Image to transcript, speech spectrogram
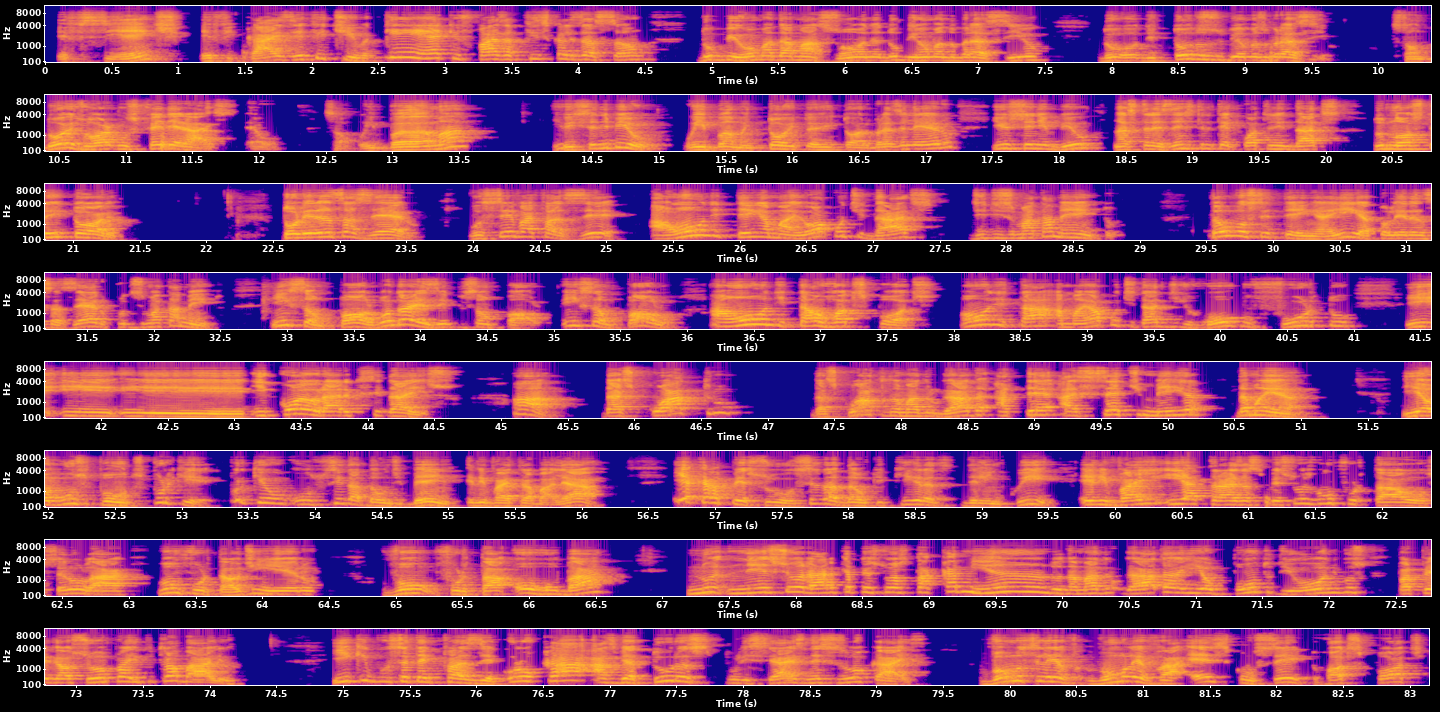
Eficiente, eficaz e efetiva. Quem é que faz a fiscalização do bioma da Amazônia, do bioma do Brasil, do, de todos os biomas do Brasil. São dois órgãos federais, é o, são o IBAMA e o ICNBio. O IBAMA em todo o território brasileiro e o ICNBio nas 334 unidades do nosso território. Tolerância zero. Você vai fazer aonde tem a maior quantidade de desmatamento. Então você tem aí a tolerância zero para o desmatamento. Em São Paulo, vamos dar um exemplo São Paulo. Em São Paulo, aonde está o hotspot? Onde está a maior quantidade de roubo, furto e, e, e, e, qual é o horário que se dá isso? Ah, das quatro, das quatro da madrugada até as sete e meia da manhã. E alguns pontos. Por quê? Porque o, o cidadão de bem ele vai trabalhar e aquela pessoa, o cidadão que queira delinquir, ele vai ir atrás, as pessoas vão furtar o celular, vão furtar o dinheiro, vão furtar ou roubar no, nesse horário que a pessoa está caminhando na madrugada e ao ponto de ônibus para pegar o senhor para ir para o trabalho. E que você tem que fazer? Colocar as viaturas policiais nesses locais. Vamos, levar, vamos levar esse conceito, hotspot,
